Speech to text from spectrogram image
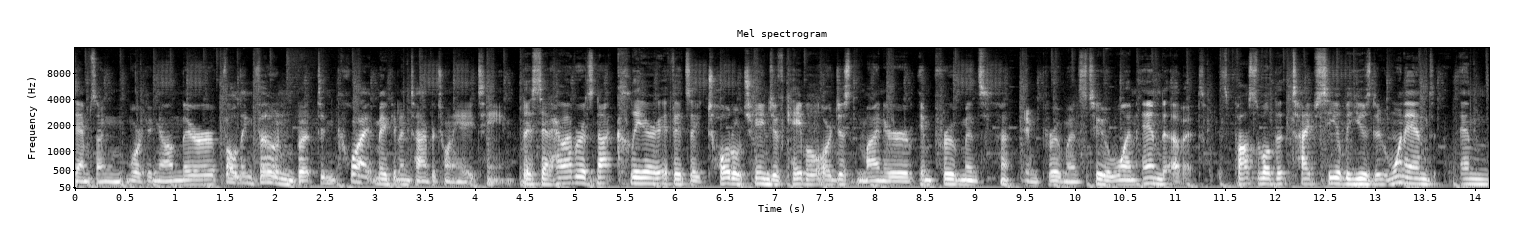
Samsung working on their folding phone but didn't quite make it in time for 2018. They said, however, it's not clear if it's a total change of cable or just minor improvements, improvements to one end of it. It's possible that Type-C will be used at one end and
